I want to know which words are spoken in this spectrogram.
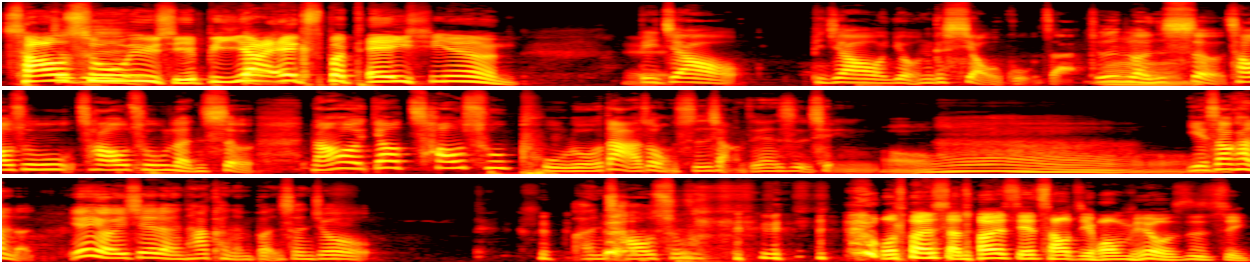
超出预期，beyond expectation，比较比较有那个效果在，就是人设、哦、超出超出人设，然后要超出普罗大众思想这件事情。哦，也是要看人，因为有一些人他可能本身就。很超出，我突然想到一些超级荒谬的事情。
